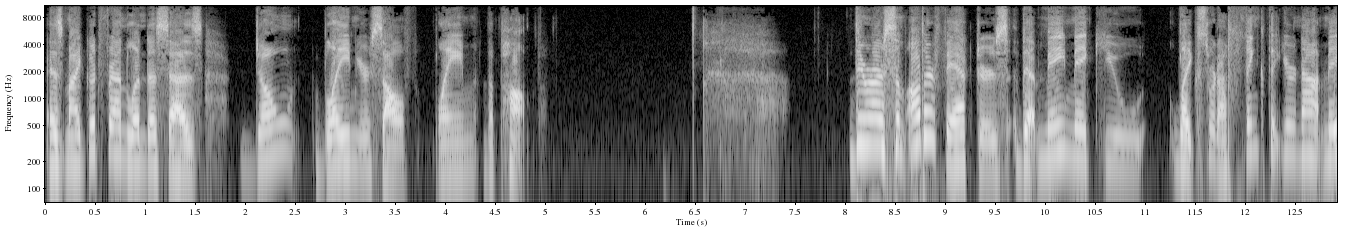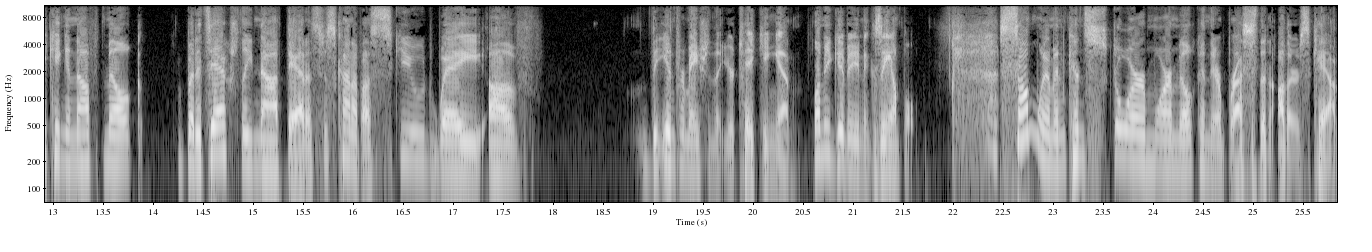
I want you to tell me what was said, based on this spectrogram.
As my good friend Linda says, don't blame yourself, blame the pump. There are some other factors that may make you like sort of think that you're not making enough milk, but it's actually not that. It's just kind of a skewed way of the information that you're taking in. Let me give you an example. Some women can store more milk in their breasts than others can.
